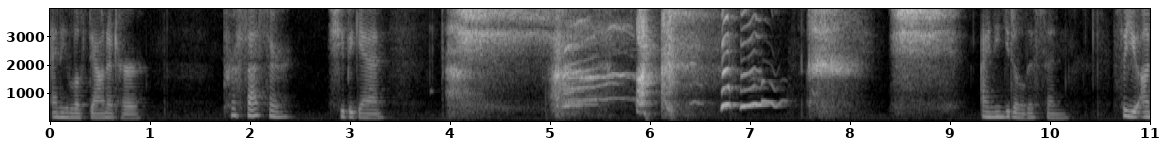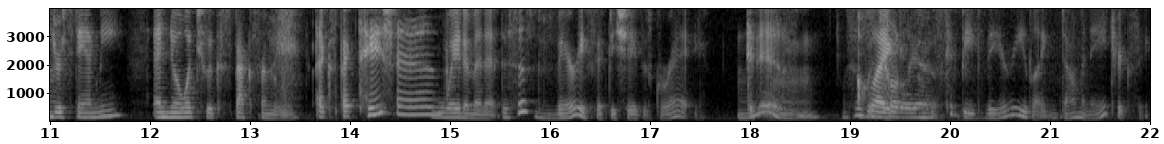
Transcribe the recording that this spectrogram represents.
and he looked down at her. Professor, she began. Shh. Shh. I need you to listen, so you understand me and know what to expect from me. Expectations. Wait a minute, this is very Fifty Shades of Grey. It is. Mm. This is it like totally oh, is. this could be very like dominatrixy.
